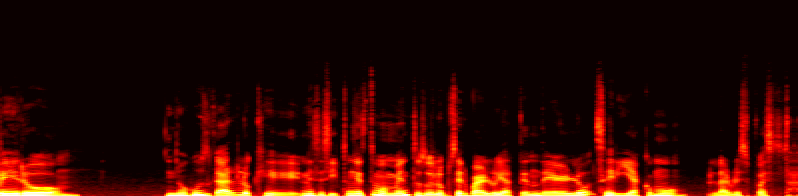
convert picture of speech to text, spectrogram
pero no juzgar lo que necesito en este momento, solo observarlo y atenderlo sería como la respuesta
